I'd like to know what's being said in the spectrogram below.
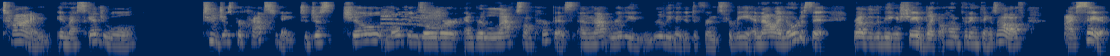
time in my schedule to just procrastinate, to just chill, mull things over, and relax on purpose. And that really, really made a difference for me. And now I notice it rather than being ashamed, like, oh, I'm putting things off. I say it,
